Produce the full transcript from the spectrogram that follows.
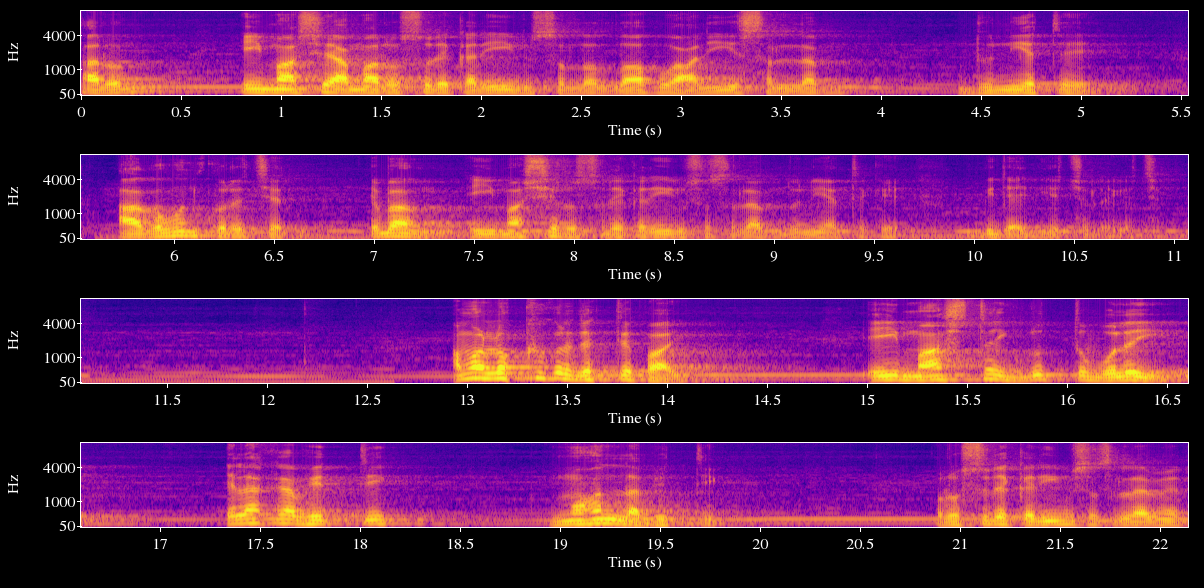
কারণ এই মাসে আমার রসুল করিম সাল্লাহ আলী সাল্লাম দুনিয়াতে আগমন করেছেন এবং এই মাসে রসুল করিম সাল্লাম দুনিয়া থেকে বিদায় নিয়ে চলে গেছেন। আমরা লক্ষ্য করে দেখতে পাই এই মাসটাই গুরুত্ব বলেই এলাকা ভিত্তিক মহল্লা ভিত্তিক রসুল করিম সাল্লামের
